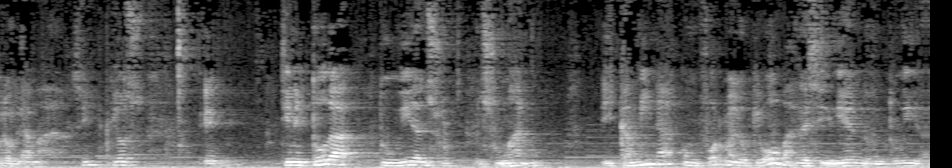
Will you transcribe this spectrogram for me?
programada. ¿sí? Dios eh, tiene toda tu vida en su, en su mano y camina conforme a lo que vos vas decidiendo en tu vida,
